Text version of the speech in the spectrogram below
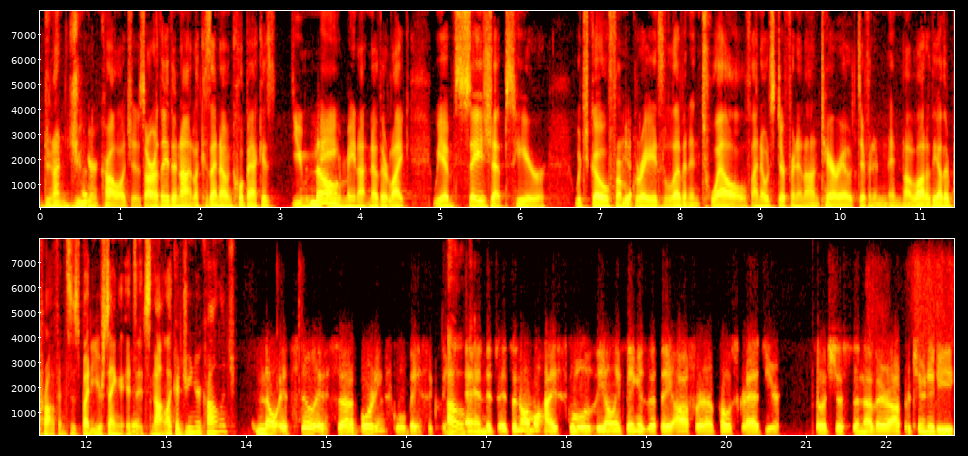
they're not junior colleges are they they're not because I know in Quebec as you no. may or may not know they're like we have CEGEPs here which go from yeah. grades 11 and 12 I know it's different in Ontario it's different in, in a lot of the other provinces but you're saying it's, it's not like a junior college no it's still it's a boarding school basically oh, okay. and it's it's a normal high school the only thing is that they offer a post grad year so it's just another opportunity.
